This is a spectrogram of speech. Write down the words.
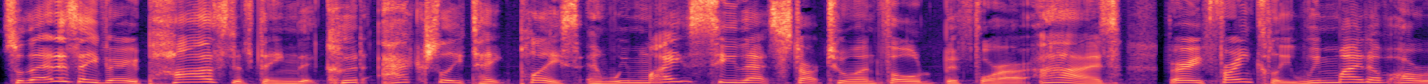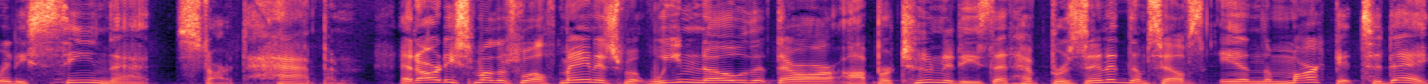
So that is a very positive thing that could actually take place, and we might see that start to unfold before our eyes. Very frankly, we might have already seen that start to happen. At RD Smothers Wealth Management, we know that there are opportunities that have presented themselves in the market today.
